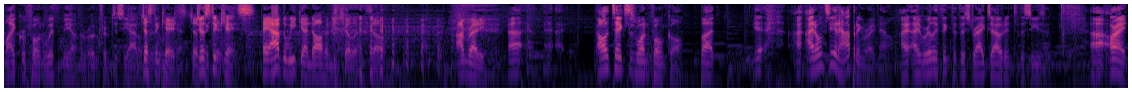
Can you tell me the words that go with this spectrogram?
microphone with me on the road trip to Seattle. Just in case. Just, just, in, in case. case. Hey, I have the weekend off and be chilling, so I'm ready. Uh, all it takes is one phone call, but yeah, I, I don't see it happening right now. I, I, really think that this drags out into the season. Uh, all right,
